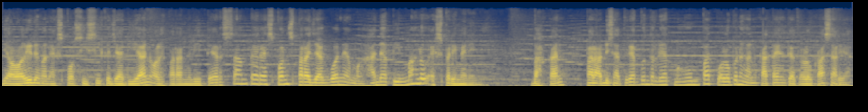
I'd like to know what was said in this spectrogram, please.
Diawali dengan eksposisi kejadian oleh para militer sampai respons para jagoan yang menghadapi makhluk eksperimen ini. Bahkan, para adisatria pun terlihat mengumpat walaupun dengan kata yang tidak terlalu kasar ya.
